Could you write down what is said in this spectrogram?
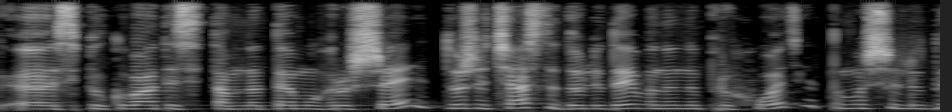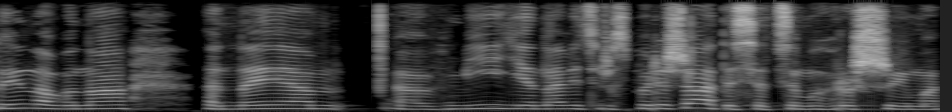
е, спілкуватися там на тему грошей, дуже часто до людей вони не приходять, тому що людина вона не е, вміє навіть розпоряджатися цими грошима.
